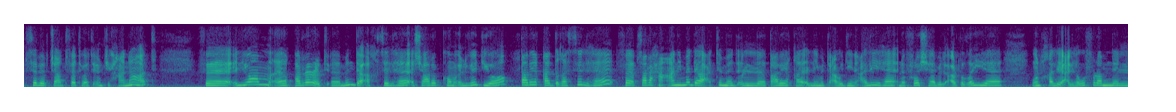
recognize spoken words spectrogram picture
بسبب كانت فترة امتحانات. فاليوم قررت من دا أغسلها أشارككم الفيديو طريقة غسلها. فبصراحة أنا مدى أعتمد الطريقة اللي متعودين عليها نفرشها بالأرضية ونخلي عليها وفرة من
